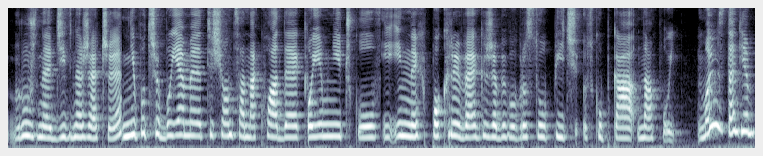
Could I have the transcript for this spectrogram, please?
różne dziwne rzeczy. Nie potrzebujemy tysiąca nakładek, pojemniczków i innych pokrywek, żeby po prostu pić z kubka napój. Moim zdaniem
